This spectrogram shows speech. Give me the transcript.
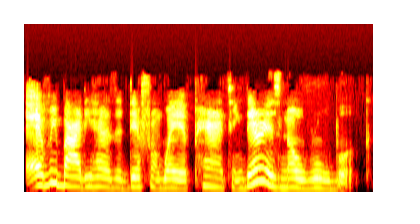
Everybody has a different way of parenting. There is no rule book.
